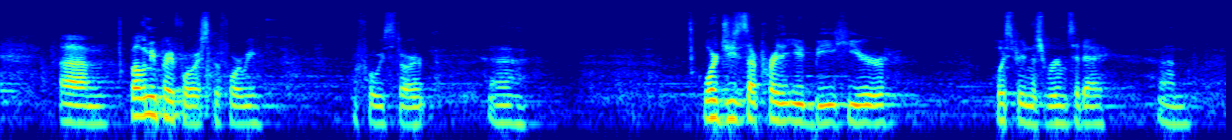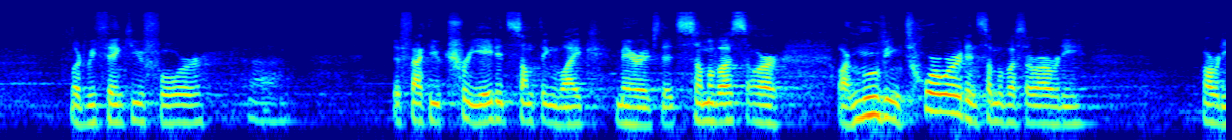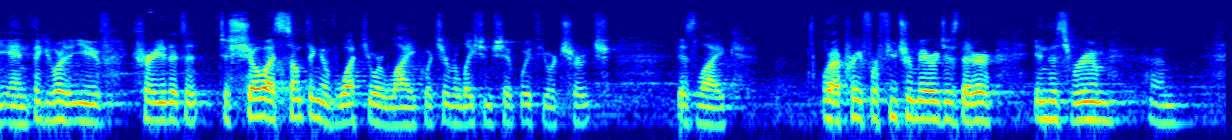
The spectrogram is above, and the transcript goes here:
Um, but let me pray for us before we before we start. Uh, Lord Jesus, I pray that you'd be here, Holy Spirit, in this room today. Um, Lord, we thank you for uh, the fact that you created something like marriage, that some of us are, are moving toward and some of us are already, already in. Thank you, Lord, that you've created it to, to show us something of what you're like, what your relationship with your church is like. Lord, I pray for future marriages that are in this room. Um,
